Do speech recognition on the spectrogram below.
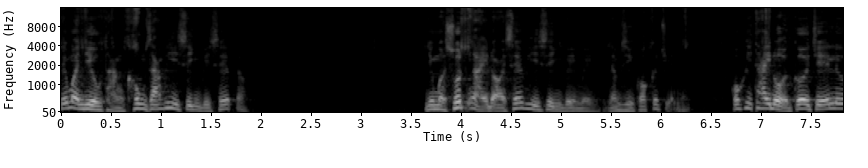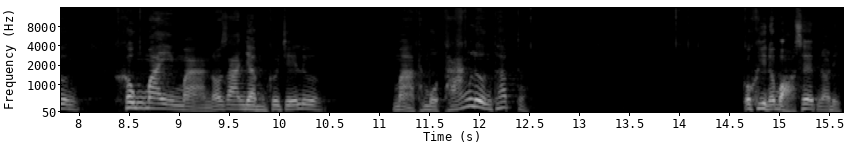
Thế mà nhiều thằng không dám hy sinh vì sếp đâu nhưng mà suốt ngày đòi sếp hy sinh về mình, làm gì có cái chuyện đấy? Có khi thay đổi cơ chế lương, không may mà nó ra nhầm cơ chế lương, mà một tháng lương thấp thôi. Có khi nó bỏ sếp nó đi.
